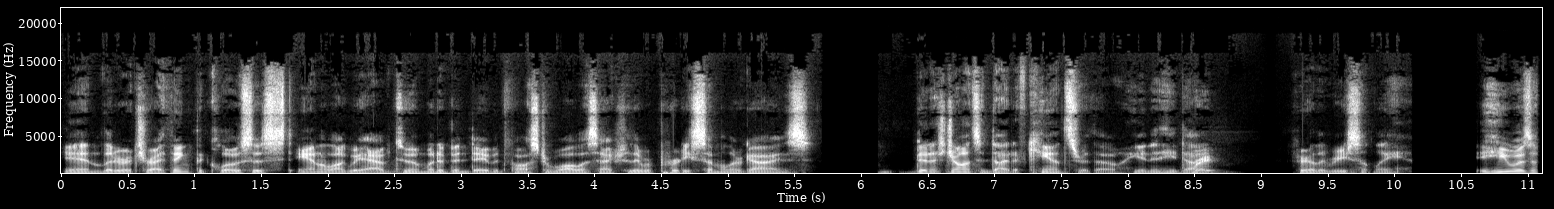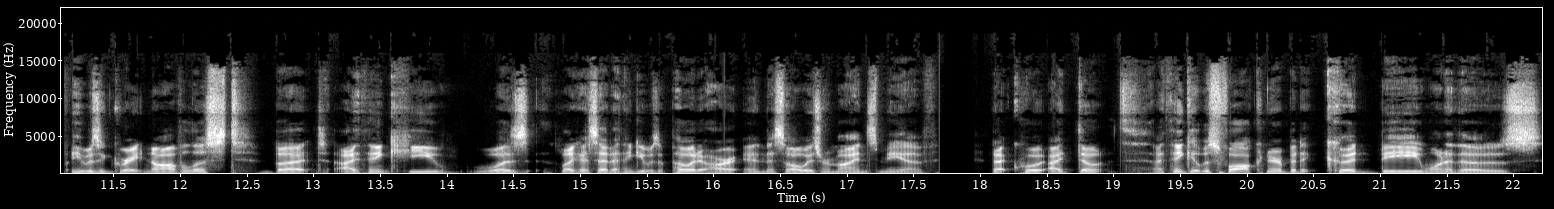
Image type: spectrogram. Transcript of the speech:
in literature. I think the closest analog we have to him would have been David Foster Wallace, actually. They were pretty similar guys. Dennis Johnson died of cancer, though. He, he died Right. fairly recently. He was a, he was a great novelist, but I think he was like I said, I think he was a poet at heart, and this always reminds me of that quote. I don't, I think it was Faulkner, but it could be one of those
